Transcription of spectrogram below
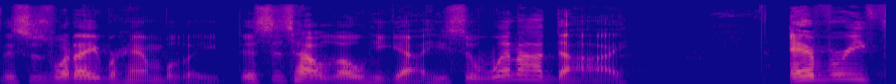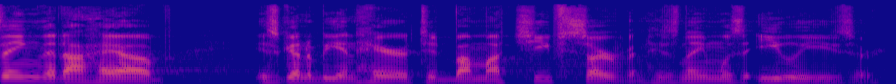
this is what Abraham believed. This is how low he got. He said, When I die, everything that I have is going to be inherited by my chief servant. His name was Eliezer.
